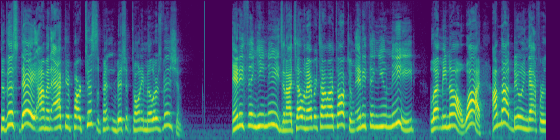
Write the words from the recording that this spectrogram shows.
To this day, I'm an active participant in Bishop Tony Miller's vision. Anything he needs, and I tell him every time I talk to him, anything you need, let me know. Why? I'm not doing that for,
